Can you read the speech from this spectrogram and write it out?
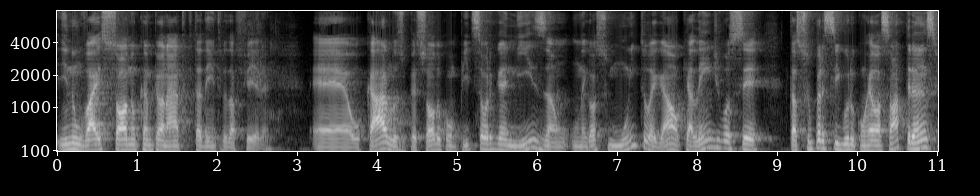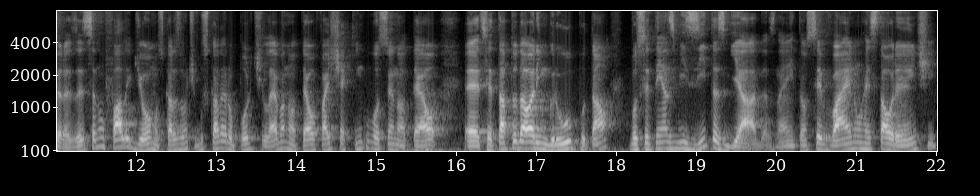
e não vai só no campeonato que está dentro da feira. É, o Carlos, o pessoal do Compizza, organiza um, um negócio muito legal que além de você estar super seguro com relação a transfer, às vezes você não fala idioma, os caras vão te buscar no aeroporto, te leva no hotel, faz check-in com você no hotel, é, você tá toda hora em grupo e tal, você tem as visitas guiadas, né? Então você vai num restaurante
